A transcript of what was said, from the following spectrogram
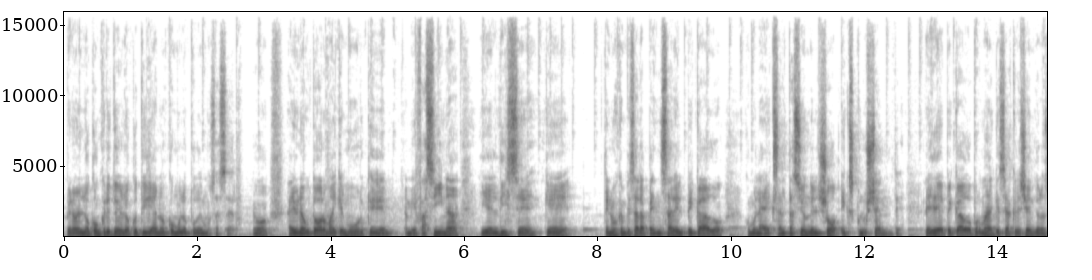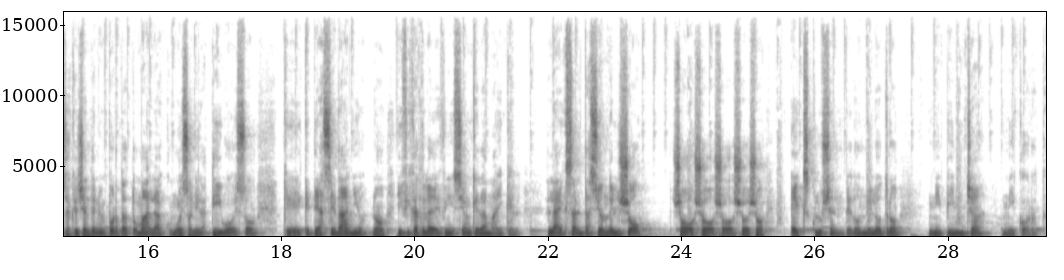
pero en lo concreto y en lo cotidiano, ¿cómo lo podemos hacer? ¿no? Hay un autor, Michael Moore, que me fascina y él dice que tenemos que empezar a pensar el pecado como la exaltación del yo excluyente. La idea de pecado, por más de que seas creyente o no seas creyente, no importa, tomala como eso negativo, eso que, te hace daño, ¿no? Y fíjate la definición que da Michael. La exaltación del yo, yo, yo, yo, yo, yo, excluyente, donde el otro ni pincha ni corta.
